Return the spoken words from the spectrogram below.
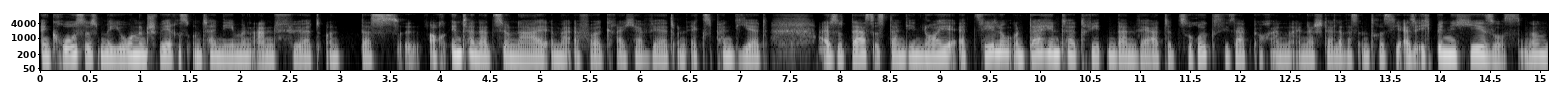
ein großes, millionenschweres Unternehmen anführt und das äh, auch international immer erfolgreicher wird und expandiert. Also das ist dann die neue Erzählung und dahinter treten dann Werte zurück. Sie sagt auch an einer Stelle, was interessiert. Also ich bin nicht Jesus, ne,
